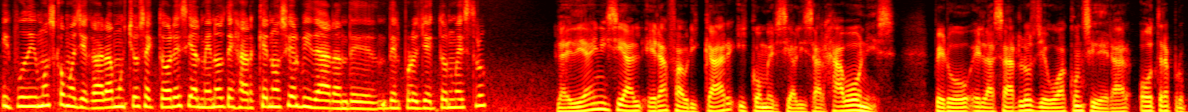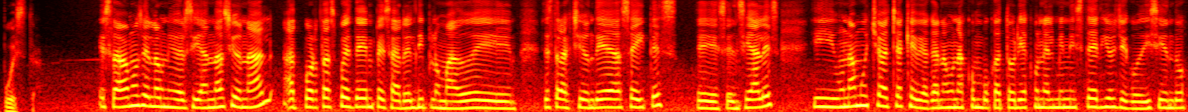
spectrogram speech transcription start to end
y pudimos como llegar a muchos sectores y al menos dejar que no se olvidaran del proyecto nuestro. La idea inicial era fabricar y comercializar jabones, pero el azar los llevó a considerar otra propuesta. Estábamos en la Universidad Nacional, a puertas pues de empezar el diplomado de extracción de aceites esenciales. Y una muchacha que había ganado una convocatoria con el ministerio llegó diciendo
